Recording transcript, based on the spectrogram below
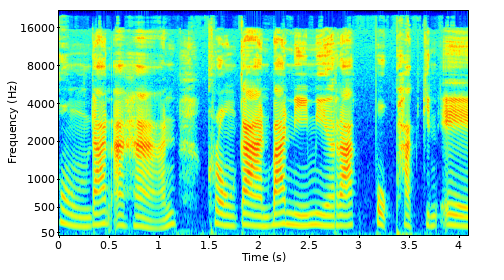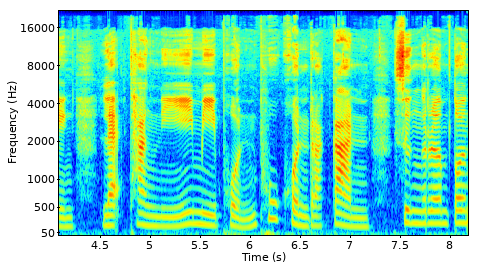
คงด้านอาหาร โครงการบ้านนี้มีรักปลูกผักกินเอง และทางนี้มีผลผู้คนรักกัน ซึ่งเริ่มต้น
